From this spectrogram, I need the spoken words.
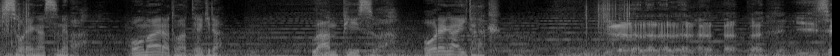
それが済めばお前らとは敵だ。ワンピースは俺がいただく。うららららら威勢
